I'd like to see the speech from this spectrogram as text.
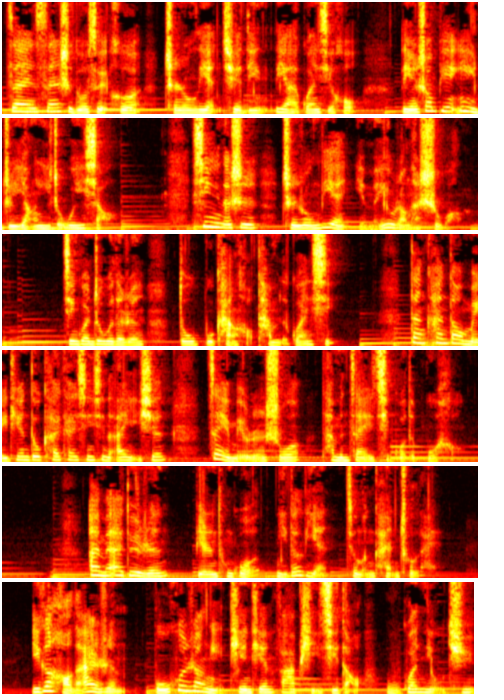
在三十多岁和陈荣炼确定恋爱关系后，脸上便一直洋溢着微笑。幸运的是，陈荣炼也没有让他失望。尽管周围的人都不看好他们的关系，但看到每天都开开心心的安以轩，再也没有人说他们在一起过得不好。爱没爱对人，别人通过你的脸就能看出来。一个好的爱人不会让你天天发脾气到五官扭曲，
